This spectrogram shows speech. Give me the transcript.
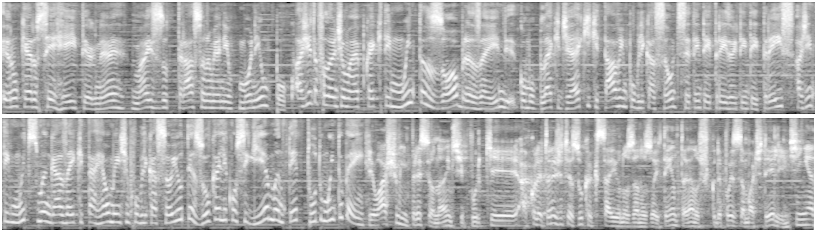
eu não quero ser hater, né? Mas o traço não me animou nem um pouco. A gente tá falando de uma época aí que tem muitas obras aí, como Black Jack, que tava em publicação de 73 a 83. A gente tem muitos mangás aí que tá realmente em publicação e o Tezuka ele conseguia manter tudo muito bem. Eu acho impressionante porque a coletânea de Tezuka que saiu nos anos 80, né, depois da morte dele, tinha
